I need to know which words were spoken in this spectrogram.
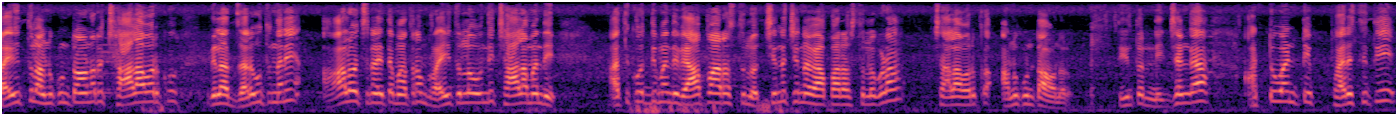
రైతులు అనుకుంటా ఉన్నారు. చాలా వరకు ఇలా జరుగుతుందని ఆలోచన అయితే మాత్రం రైతుల్లో ఉంది. చాలామంది అతి కొద్ది మంది వ్యాపారస్తులు చిన్న చిన్న వ్యాపారస్తుల్లో కూడా చాలా వరకు అనుకుంటా ఉన్నారు. దీంతో నిజంగా అటువంటి పరిస్థితి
